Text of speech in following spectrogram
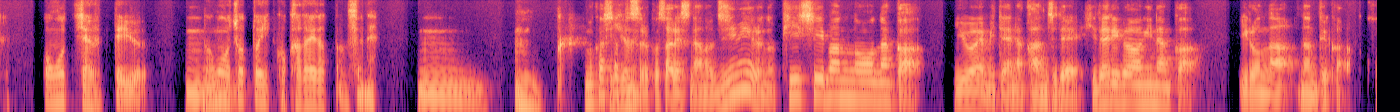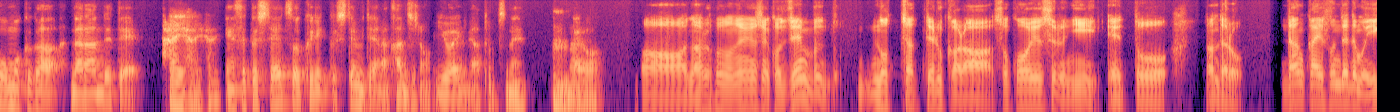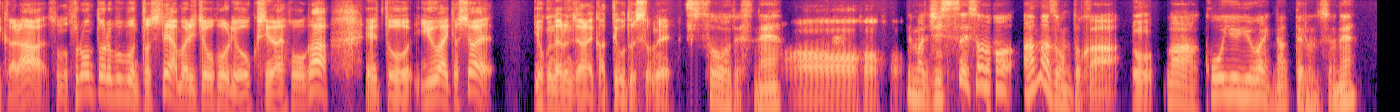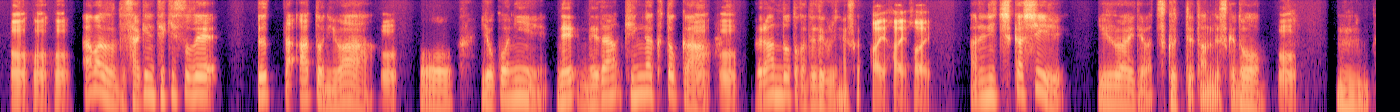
思っちゃうっていうのもちょっと一個課題だったんですよね。うんうん。昔だってそれこそあれですね、あの Gmail の PC 版のなんか UI みたいな感じで、左側になんかいろんな、なんていうか、項目が並んでて、はいはいはい。検索したやつをクリックしてみたいな感じの UI になってますね。うんこれは。ああ、なるほどね。要するにこれ全部乗っちゃってるから、そこを要するに、えっと、なんだろう。段階踏んででもいいから、そのフロントの部分としてあまり情報量を多くしない方が、えっと、UI としては良くなるんじゃないかってことですよね。そうですね。ああ、はあはで、まあ実際その Amazon とかうんはこういう UI になってるんですよね。あ。うん、うん、うん。Amazon って先にテキストで打った後にはうん、こう横に、ね、値段、金額とか。ブランドとか出てくるじゃないですか。はい、はい、はい。あれに近しい UI では作ってたんですけど、うんうん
